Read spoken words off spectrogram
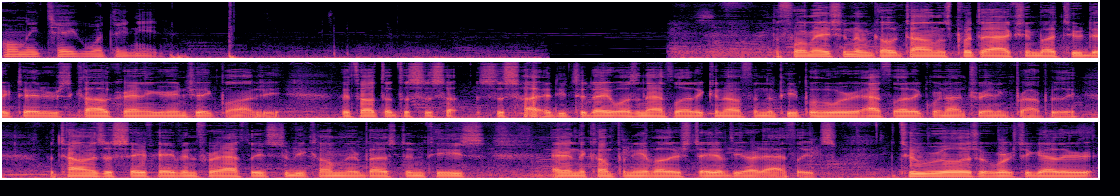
only take what they need. The formation of Goat Town was put to action by two dictators, Kyle Craninger and Jake Belongia. They thought that the soci- society today wasn't athletic enough and the people who were athletic were not training properly. The town is a safe haven for athletes to become their best in peace and in the company of other state of the art athletes. The two rulers will work together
